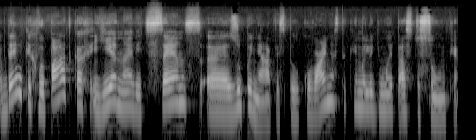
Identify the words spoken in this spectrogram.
В деяких випадках є навіть сенс е, зупиняти спілкування з такими людьми та стосунки.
